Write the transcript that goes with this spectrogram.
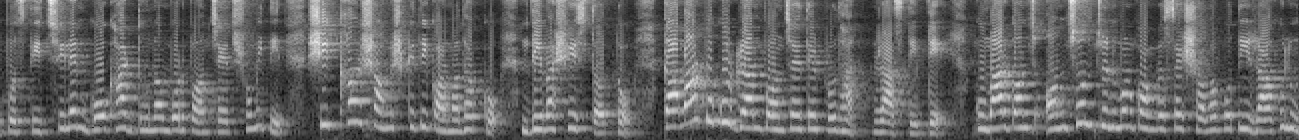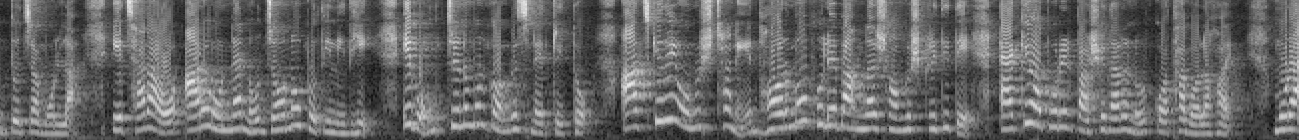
উপস্থিত ছিলেন গোঘাট দু নম্বর পঞ্চায়েত সমিতির শিক্ষা ও সংস্কৃতি কর্মাধ্যক্ষ দেবাশিস দত্ত, কামারপুকুর গ্রাম পঞ্চায়েতের প্রধান রাজদীপ দে, কুমারগঞ্জ অঞ্চল তৃণমূল কংগ্রেসের সভাপতি রাহুল উদ্দোজা মোল্লা। এছাড়াও আরও অন্যান্য জনপ্রতিনিধি এবং তৃণমূল কংগ্রেস নেতৃত্ব। আজকের এই অনুষ্ঠানে ধর্ম ভুলে বাংলা সংস্কৃতিতে একে অপরের পাশে দাঁড়ানোর কথা বলা হয়। মোরা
